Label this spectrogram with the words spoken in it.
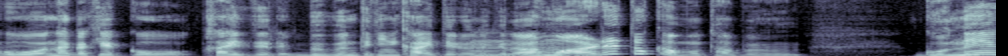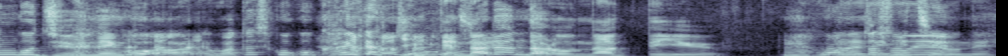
をなんか結構書いてる部分的に書いてるんだけど、あもうあれとかも多分5年後10年後あれ私ここ書いたっけ？みたいになるんだろうなっていう。もう本当そういう同じ道をね。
